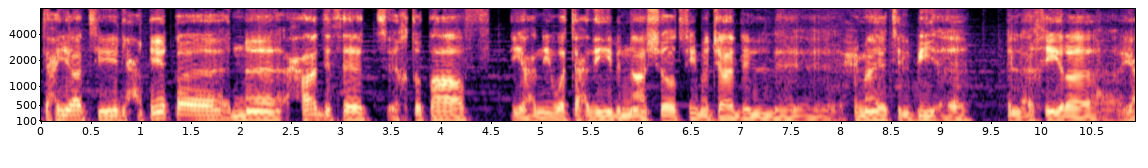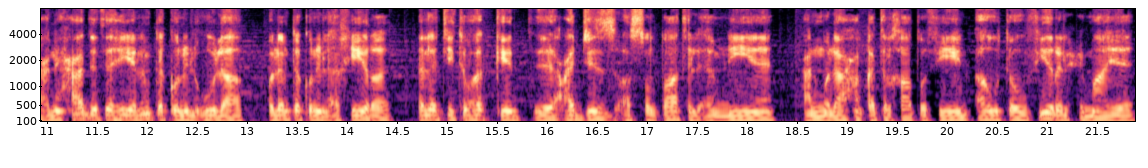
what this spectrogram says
تحياتي الحقيقة أن حادثة اختطاف يعني وتعذيب الناشط في مجال حماية البيئة الأخيرة يعني حادثة هي لم تكن الأولى ولم تكن الأخيرة التي تؤكد عجز السلطات الأمنية عن ملاحقة الخاطفين أو توفير الحماية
